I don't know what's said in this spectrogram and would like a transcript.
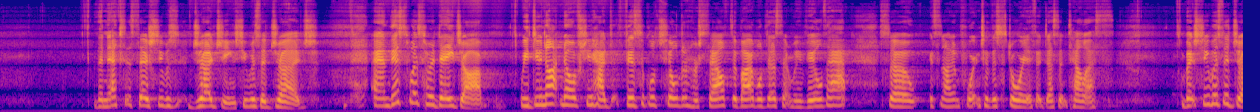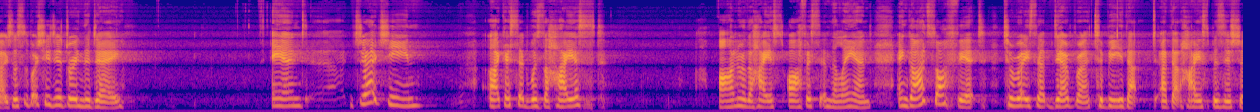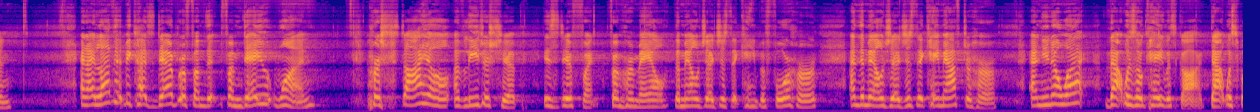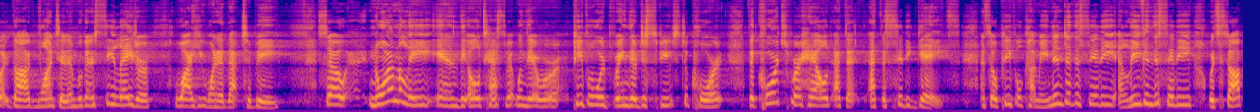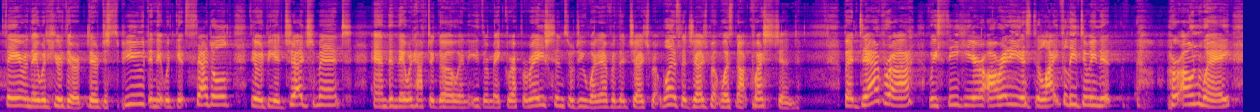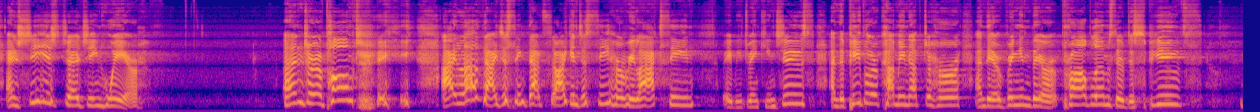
The next it says she was judging, she was a judge. And this was her day job. We do not know if she had physical children herself. The Bible doesn't reveal that. So it's not important to the story if it doesn't tell us. But she was a judge. This is what she did during the day. And judging, like I said, was the highest honor, the highest office in the land. And God saw fit to raise up Deborah to be that, at that highest position. And I love it because Deborah, from, the, from day one, her style of leadership is different from her male, the male judges that came before her and the male judges that came after her. And you know what? That was okay with God. That was what God wanted. And we're going to see later why he wanted that to be. So normally in the Old Testament, when there were people would bring their disputes to court, the courts were held at the at the city gates. And so people coming into the city and leaving the city would stop there and they would hear their, their dispute and it would get settled. There would be a judgment, and then they would have to go and either make reparations or do whatever the judgment was. The judgment was not questioned. But Deborah, we see here, already is delightfully doing it her own way, and she is judging where? Under a palm tree. I love that. I just think that's so I can just see her relaxing, maybe drinking juice, and the people are coming up to her and they're bringing their problems, their disputes,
